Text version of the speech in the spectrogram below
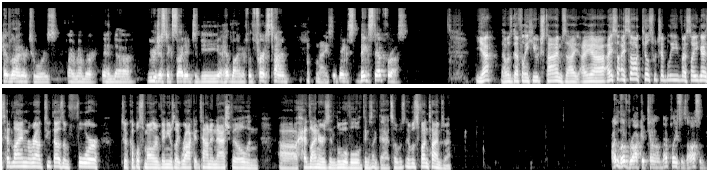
headliner tours, I remember, and uh, we were just excited to be a headliner for the first time. nice, big big step for us. Yeah, that was definitely huge times. I I uh, I saw I saw Killswitch. I believe I saw you guys headline around 2004 to a couple smaller venues like Rocketown in Nashville and uh, headliners in Louisville and things like that. So it was it was fun times, man. I love Rocketown. That place is awesome.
